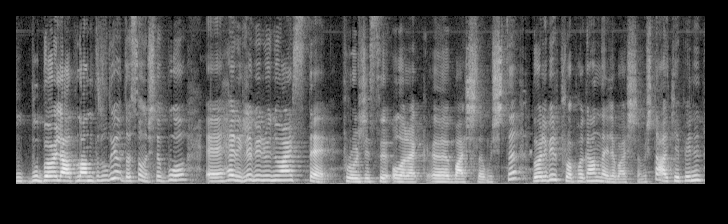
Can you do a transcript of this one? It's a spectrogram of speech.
bu, bu böyle adlandırılıyor da sonuçta bu e, her ile bir üniversite projesi olarak e, başlamıştı. Böyle bir propaganda ile başlamıştı. AKP'nin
